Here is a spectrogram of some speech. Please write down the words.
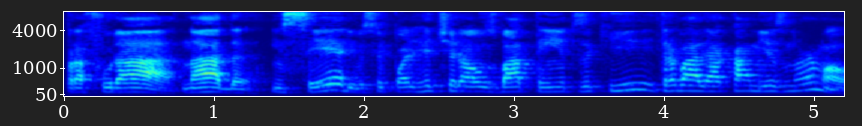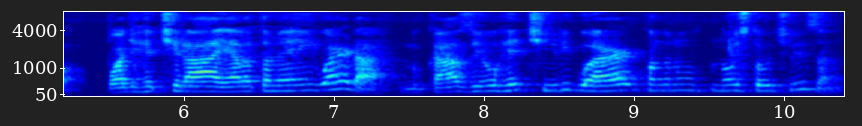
para furar nada em série, você pode retirar os batentes aqui e trabalhar com a mesa normal. Pode retirar ela também e guardar. No caso, eu retiro e guardo quando não, não estou utilizando.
